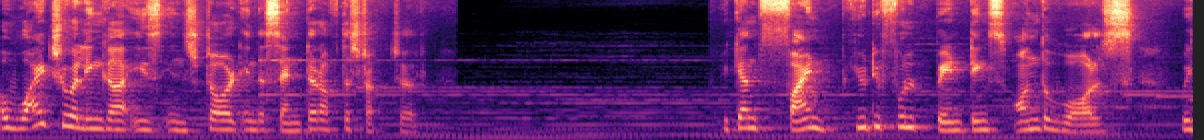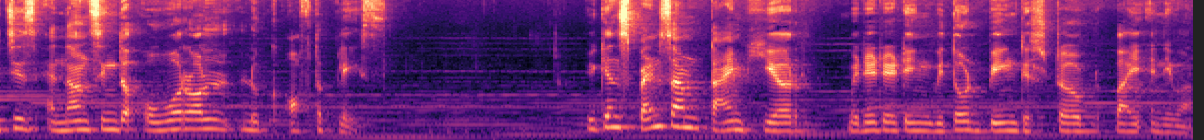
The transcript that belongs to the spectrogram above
A white Shivalinga is installed in the center of the structure. You can find beautiful paintings on the walls which is enhancing the overall look of the place. You can spend some time here meditating without being disturbed by anyone.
